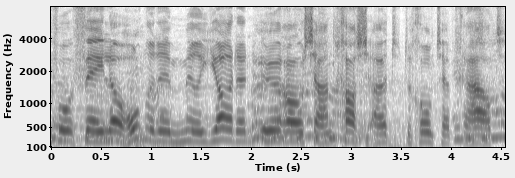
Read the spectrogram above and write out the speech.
voor vele honderden miljarden euro's aan gas uit de grond hebt gehaald.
